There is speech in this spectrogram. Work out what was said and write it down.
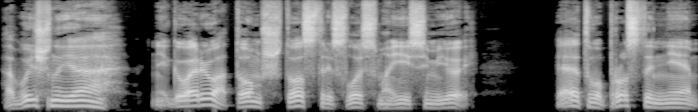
Обычно я не говорю о том, что стряслось с моей семьей. Я этого просто не...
